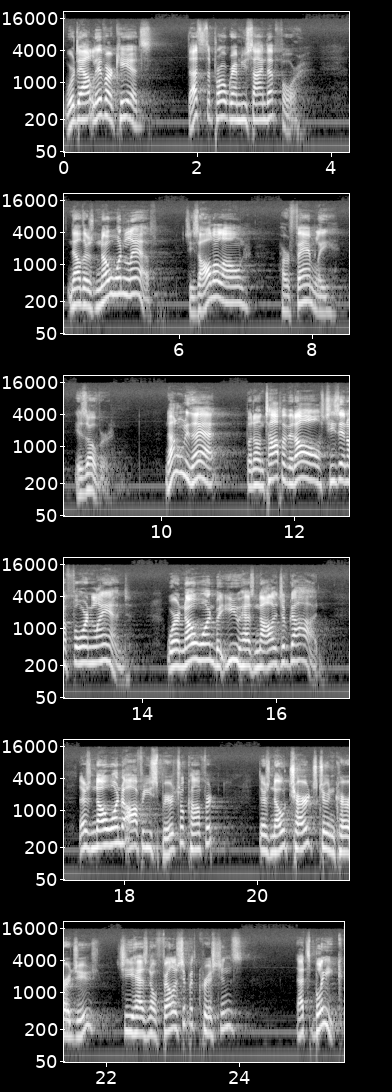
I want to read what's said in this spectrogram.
we're to outlive our kids. That's the program you signed up for. Now there's no one left. She's all alone. Her family is over. Not only that, but on top of it all, she's in a foreign land where no one but you has knowledge of God. There's no one to offer you spiritual comfort. There's no church to encourage you. She has no fellowship with Christians. That's bleak.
